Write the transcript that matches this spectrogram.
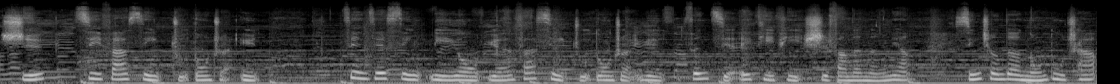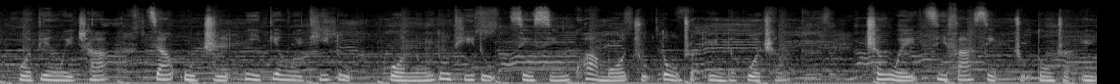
十、继发性主动转运。间接性利用原发性主动转运分解 ATP 释放的能量形成的浓度差或电位差，将物质逆电位梯度或浓度梯度进行跨膜主动转运的过程，称为继发性主动转运。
